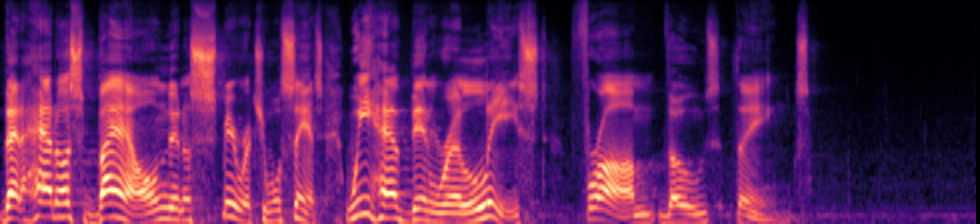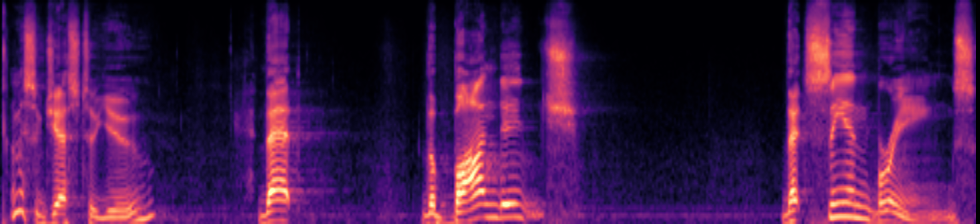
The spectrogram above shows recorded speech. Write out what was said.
that had us bound in a spiritual sense. We have been released from those things. Let me suggest to you that the bondage that sin brings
